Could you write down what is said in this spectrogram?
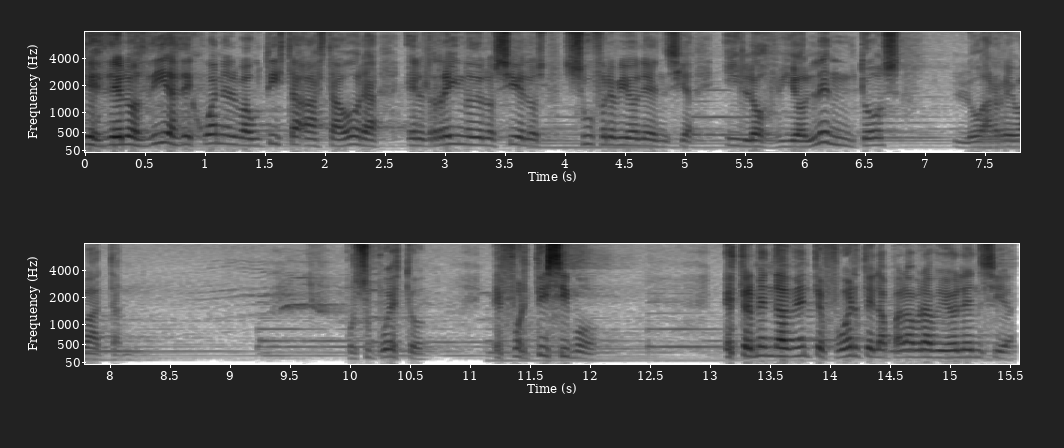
desde los días de Juan el Bautista hasta ahora, el reino de los cielos sufre violencia y los violentos lo arrebatan. Por supuesto, es fuertísimo, es tremendamente fuerte la palabra violencia.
